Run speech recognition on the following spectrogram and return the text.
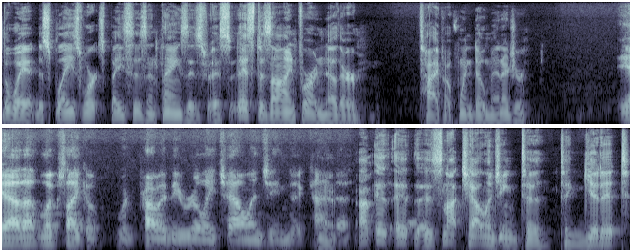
the way it displays workspaces and things. It's, it's it's designed for another type of window manager. Yeah, that looks like it would probably be really challenging to kind of. It, it, it's not challenging to to get it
